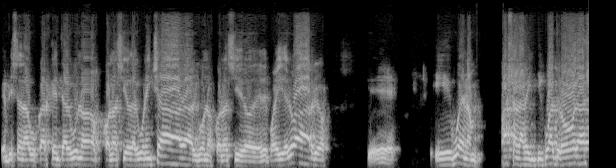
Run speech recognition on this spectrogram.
Empiezan a buscar gente, algunos conocidos de alguna hinchada, algunos conocidos de por ahí del barrio, y bueno, pasan las 24 horas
